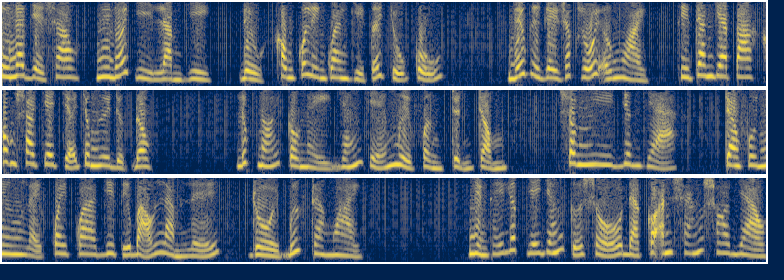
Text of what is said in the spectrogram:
Từ nay về sau, ngươi nói gì làm gì đều không có liên quan gì tới chủ cũ. Nếu ngươi gây rắc rối ở ngoài, thì Trang gia ta không sao che chở cho ngươi được đâu. Lúc nói câu này dáng vẻ mười phần trịnh trọng, Song Nhi dân dạ, Trang phu nhân lại quay qua Di Tiểu Bảo làm lễ, rồi bước ra ngoài. Nhìn thấy lớp giấy dán cửa sổ đã có ánh sáng soi vào,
